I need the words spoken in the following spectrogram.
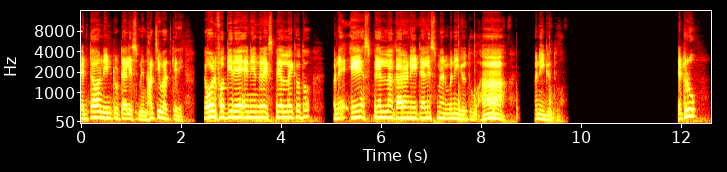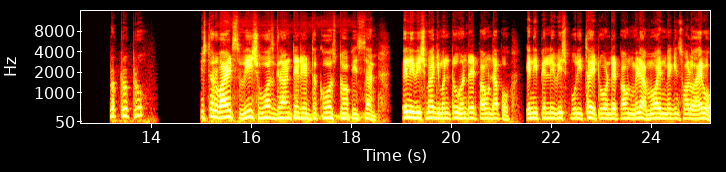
and turn in to talisman સાચી વાત કરી. ઓલ્ડ ફકીરે એની અંદર એક સ્પેલ નાખ્યો હતો અને એ સ્પેલના કારણે એ ટેલિસમેન બની ગયું હતું હા, બની ગયું હતું એ true true true true mister White's wish was granted at the cost of his son પેલી વિશ માગી, મને ટુ હંડ્રેડ પાઉન્ડ આપો. એની પહેલી વિશ પૂરી થઈ ટુ હંડ્રેડ પાઉન્ડ મળ્યા. મોએન મેગિન્સવાળો આવ્યો.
